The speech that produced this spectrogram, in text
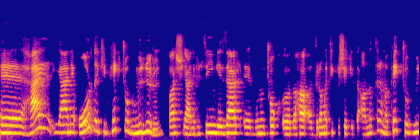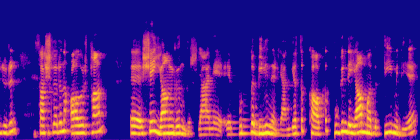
e, her yani oradaki pek çok müdürün baş yani Hüseyin Gezer e, bunu çok e, daha dramatik bir şekilde anlatır ama pek çok müdürün saçlarını ağırtan e, şey yangındır. Yani e, bu da bilinir yani yatıp kalkıp bugün de yanmadık değil mi diye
